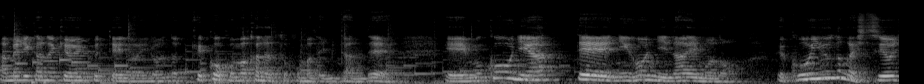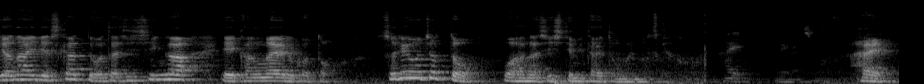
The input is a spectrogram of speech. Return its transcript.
アメリカの教育っていうのはいろんな結構細かなとこまで見たんで、えー、向こうにあって日本にないものこういうのが必要じゃないですかって私自身が考えること。それをちょっとお話ししてみたいと思いますけども。はいお願いします。はい。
